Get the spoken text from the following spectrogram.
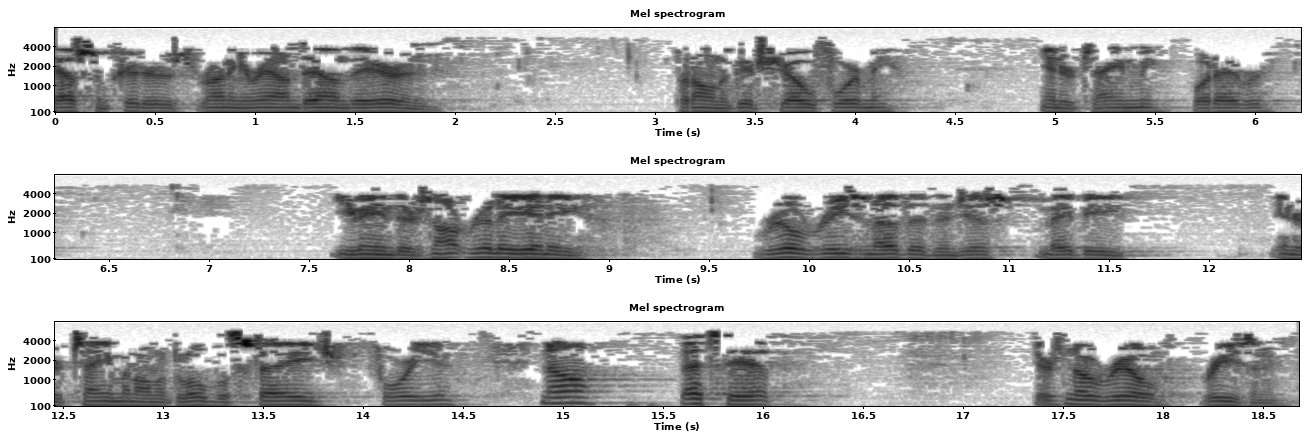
have some critters running around down there and put on a good show for me, entertain me, whatever. You mean there's not really any real reason other than just maybe entertainment on a global stage for you? No, that's it. There's no real reason.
